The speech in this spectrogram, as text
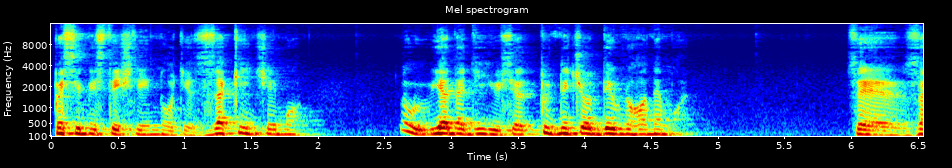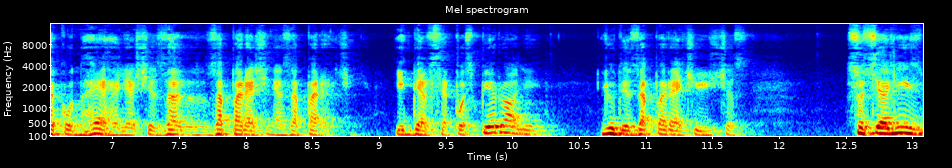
песимістичній ноті закінчимо. Ну, я надіюся, тут нічого дивного немає. Це закон Гегеля, ще заперечення заперечення. Іде все по спіралі. Люди заперечують зараз соціалізм,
